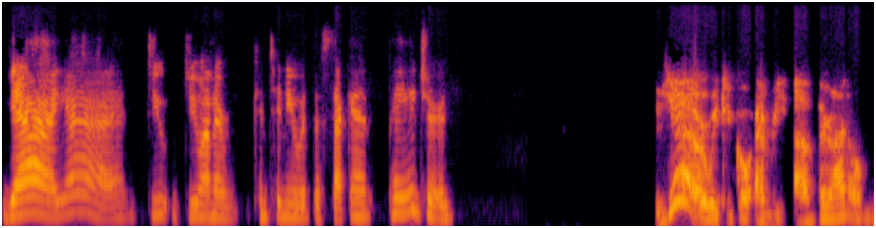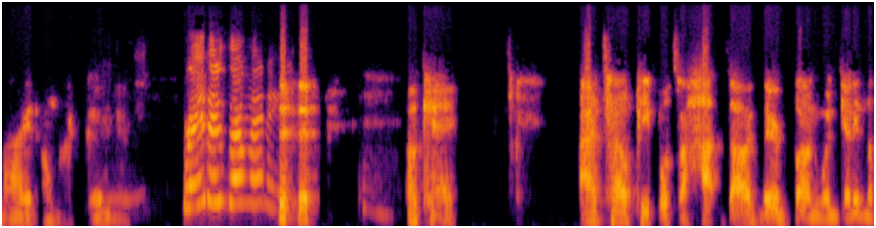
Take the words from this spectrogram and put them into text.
Yeah, yeah. Do you do you want to continue with the second page or Yeah, or we could go every other. I don't mind. Oh my goodness. right? There's so many. okay. I tell people to hot dog their bun when getting the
